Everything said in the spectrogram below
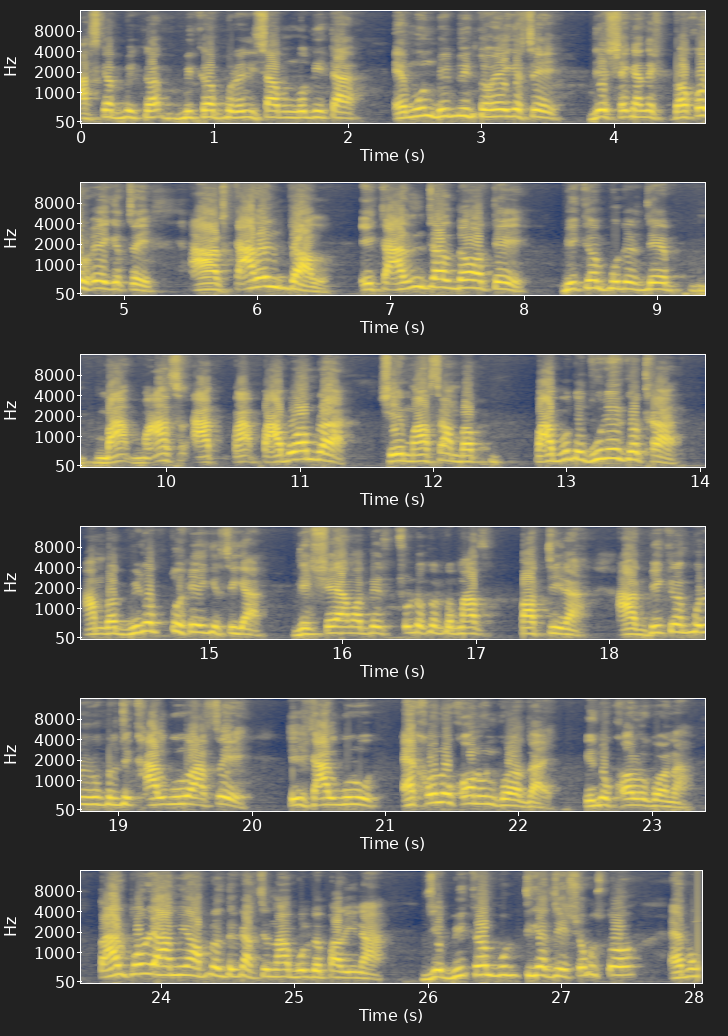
আজকে বিক্রা- বিক্রমপুরের ইসাম নদীটা এমন বিবৃত হয়ে গেছে যে সেখানে দখল হয়ে গেছে। আর কারেন্ট জাল, এই কারেন্ট জাল দেওয়াতে বিক্রমপুরের যে মাছ পাবো আমরা, সে মাছ আমরা পাবো তো দূরের কথা, আমরা বিরক্ত হয়ে গেছি গা, যে সে আমাদের ছোট ছোট মাছ পাচ্ছি না। আর বিক্রমপুরের উপরে যে খালগুলো আছে, সেই খালগুলো এখনও খনন করা যায়, কিন্তু খনন করে না। তারপরে আমি আপনাদের কাছে না বলতে পারি না যে বিক্রমপুর থেকে যে সমস্ত এবং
